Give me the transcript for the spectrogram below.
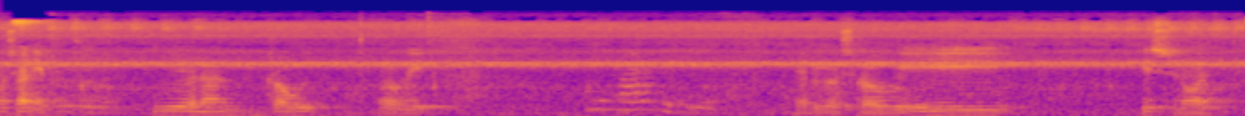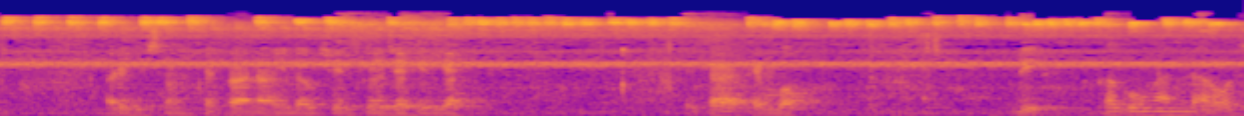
Musanif iya nan rawi Rawi ya. Dari Rawi Hisnun. Dari Hisnun Kita nari dausin ke jahiliyah. Kita tembok Di kagungan daos.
